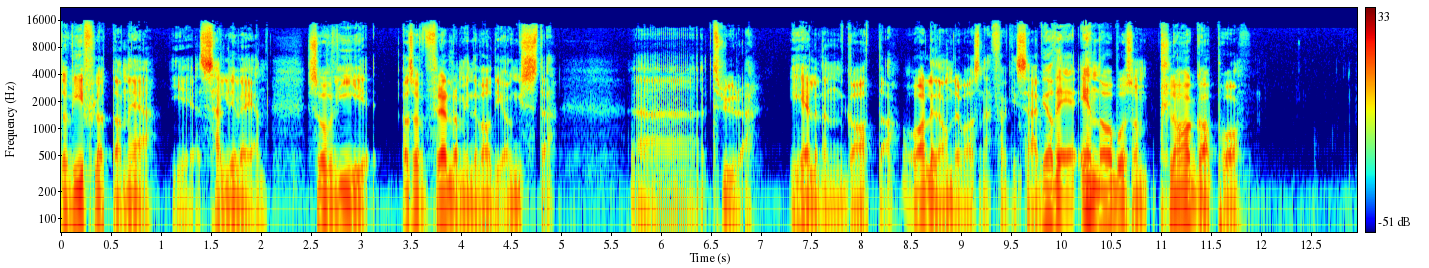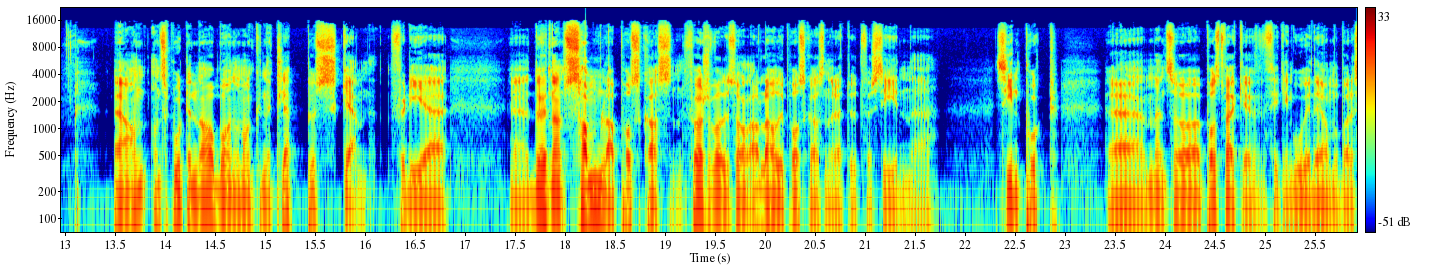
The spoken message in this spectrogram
da vi flytta ned i Seljeveien, så vi Altså, foreldrene mine var de yngste, eh, tror jeg, i hele den gata. Og alle de andre var sånn fuckings her. Vi hadde en nabo som klaga på eh, han, han spurte naboen om han kunne klippe busken, fordi eh, Du vet når de samla postkassen. Før så var det sånn alle hadde postkassen rett utfor sin, eh, sin port. Eh, men så Postverket fikk en god idé om å bare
